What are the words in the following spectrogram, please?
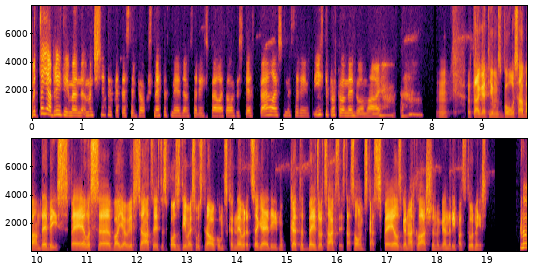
bet tajā brīdī man, man šķita, ka tas ir kaut kas nesasniedzams arī spēlēt Olimpiskajās spēlēs, un es arī īsti par to nedomāju. Mm. Nu, tagad jums būs abām debijas spēles, eh, vai jau ir sācies tas pozitīvais uztraukums, ka nevarat sagaidīt, nu, kad tad beidzot sāksies tās Olimpiskās spēles, gan atklāšana, gan arī pats turnīrs? Nu,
